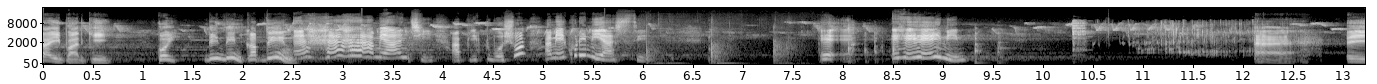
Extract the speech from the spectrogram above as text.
টাইপ আর কি। কই দিন দিন কাপ দিন। হ্যাঁ হ্যাঁ আমি আনছি। আপনি একটু বসুন আমি এক্ষুনি নিয়ে আসছি। এই নিন। হ্যাঁ, এই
